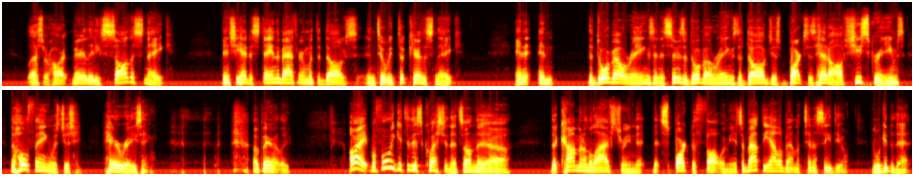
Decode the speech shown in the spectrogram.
bless her heart. Mary Lady saw the snake then she had to stay in the bathroom with the dogs until we took care of the snake. And and the doorbell rings, and as soon as the doorbell rings, the dog just barks his head off. She screams. The whole thing was just hair raising, apparently. All right, before we get to this question that's on the uh, the comment on the live stream that that sparked a thought with me, it's about the Alabama Tennessee deal, and we'll get to that.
